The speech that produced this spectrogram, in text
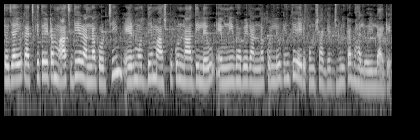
তো যাই হোক, আজকে তো এটা মাছ দিয়ে রান্না করছি। এর মধ্যে মাছটুকু না দিলেও, এমনিভাবে রান্না করলেও কিন্তু এরকম শাকের ঝোলটা ভালোই লাগে।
